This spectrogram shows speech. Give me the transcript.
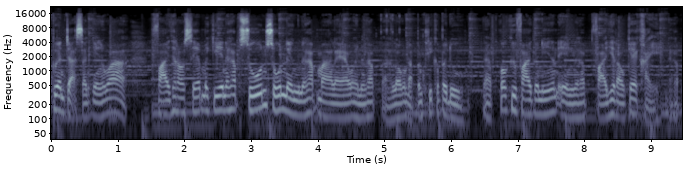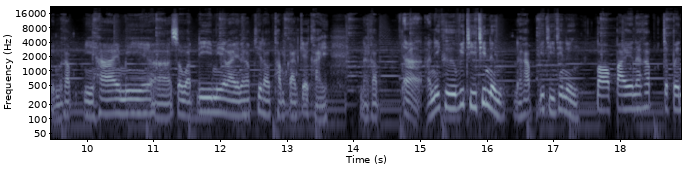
เพื่อนๆจะสังเกตว่าไฟล์ที่เราเซฟเมื่อกี้นะครับ001นะครับมาแล้วเห็นไหมครับอลองดับมันคลิกเข้าไปดูนะครับก็คือไฟล์ตัวนี้นั่นเองนะครับ ไฟล์ที่เราแก้ไขนะครับเห็นไหมครับ มี Hi มีสวัสดีมีอะไรนะครับที่เราทำการแก้ไขนะครับ อ่าอันนี้คือวิธีที่1นะครับวิธีที่ 1 ต่อไปนะครับจะเป็น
